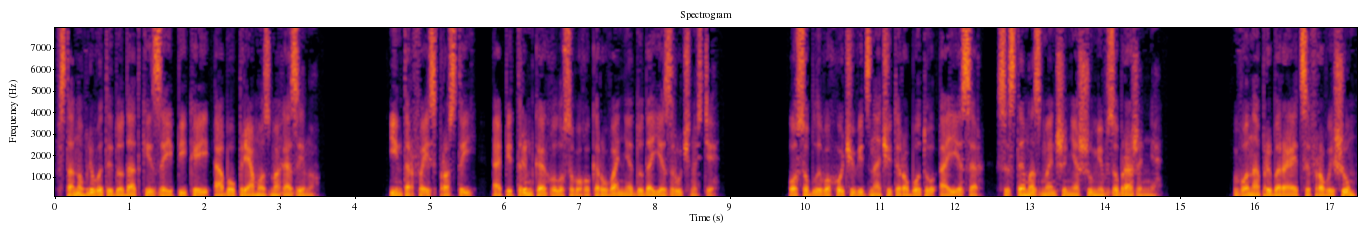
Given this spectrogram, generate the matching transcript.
встановлювати додатки з APK або прямо з магазину. Інтерфейс простий, а підтримка голосового керування додає зручності. Особливо хочу відзначити роботу AESR, система зменшення шумів зображення. Вона прибирає цифровий шум,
